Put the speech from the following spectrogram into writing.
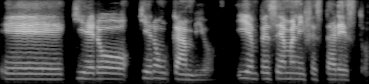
eh, quiero, quiero un cambio. Y empecé a manifestar esto,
